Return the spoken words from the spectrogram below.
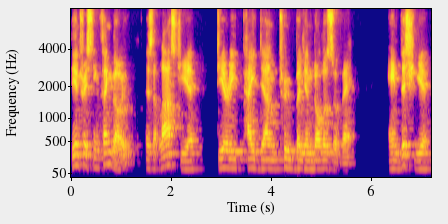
The interesting thing though is that last year dairy paid down $2 billion of that. And this year,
